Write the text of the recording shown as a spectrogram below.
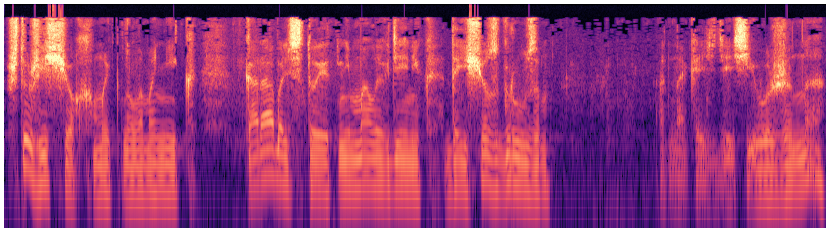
Что же еще, хмыкнула Моник. Корабль стоит немалых денег, да еще с грузом. Однако здесь его жена,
